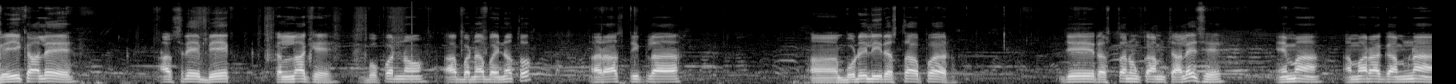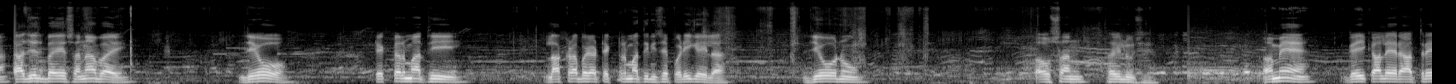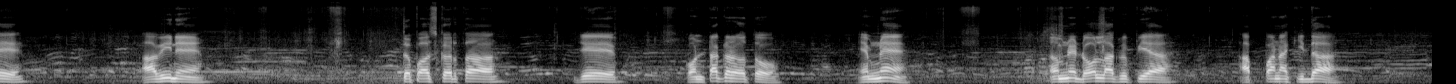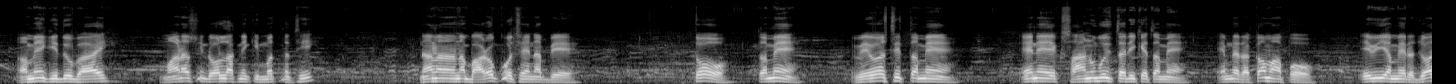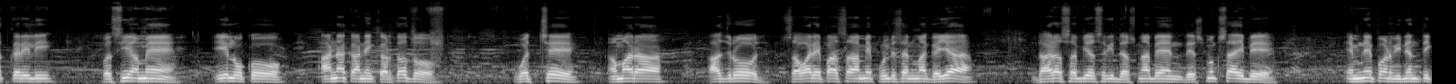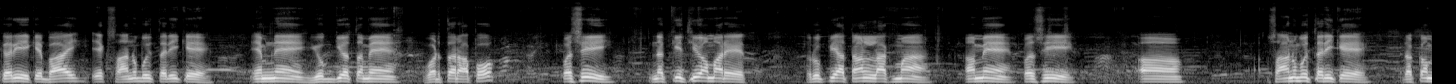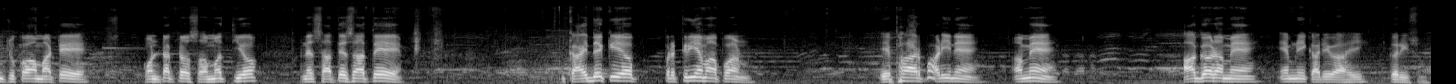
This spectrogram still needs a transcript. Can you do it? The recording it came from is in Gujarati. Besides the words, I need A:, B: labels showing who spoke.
A: ગઈકાલે આશરે બે કલાકે બપોરનો આ બનાવ બન્યો હતો. આ રાજપીપળા બોડેલી રસ્તા ઉપર જે રસ્તાનું કામ ચાલે છે, એમાં અમારા ગામના રાજેશભાઈ સનાભાઈ, જેઓ ટ્રેક્ટરમાંથી લાકડા ભર્યા ટ્રેક્ટરમાંથી નીચે પડી ગયેલા, જેઓનું અવસાન થયેલું છે. અમે ગઈકાલે રાત્રે આવીને તપાસ કરતા જે કોન્ટ્રાક્ટર હતો, એમને અમને દોઢ લાખ રૂપિયા આપવાના કીધા. અમે કીધું, ભાઈ, માણસની દોઢ લાખની કિંમત નથી. નાના નાના બાળકો છે એના બે. તો તમે વ્યવસ્થિત તમે એને એક સહાનુભૂતિ તરીકે તમે એમને રકમ આપો. એવી અમે રજૂઆત કરેલી. પછી અમે એ લોકો આનાકાની કરતો હતો. વચ્ચે અમારા આજરોજ સવારે પાછા અમે પોલીસ સ્ટેશનમાં ગયા. ધારાસભ્ય શ્રી દર્શનાબેન દેશમુખ સાહેબે એમને પણ વિનંતી કરી કે, ભાઈ, એક સહાનુભૂતિ તરીકે એમને યોગ્ય તમે વળતર આપો. પછી નક્કી થયું અમારે રૂપિયા ત્રણ લાખમાં અમે પછી સહાનુભૂતિ તરીકે રકમ ચૂકવવા માટે કોન્ટ્રાક્ટર સહમત થયો. અને સાથે સાથે કાયદેકીય પ્રક્રિયામાં પણ એફઆઈઆર પાડીને અમે આગળ અમે એમની કાર્યવાહી કરીશું.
